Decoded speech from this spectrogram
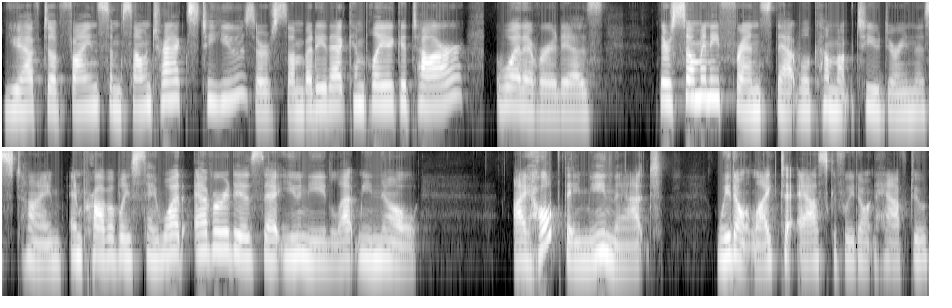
you have to find some soundtracks to use or somebody that can play a guitar, whatever it is. There's so many friends that will come up to you during this time and probably say, Whatever it is that you need, let me know. I hope they mean that. We don't like to ask if we don't have to,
